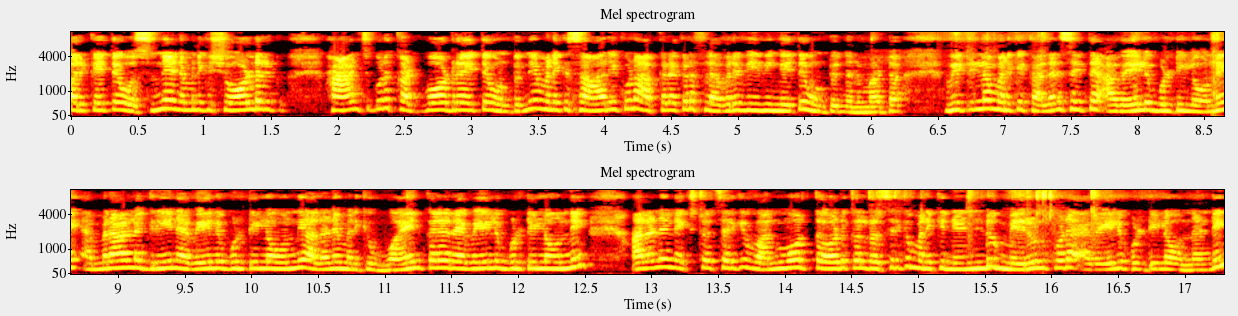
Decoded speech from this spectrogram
వర్క్ అయితే వస్తుంది. అండ్ మనకి షోల్డర్ హ్యాండ్స్ కూడా కట్ బార్డర్ అయితే ఉంటుంది. మనకి సారీ కూడా అక్కడక్కడ ఫ్లవర్ వీవింగ్ అయితే ఉంటుంది అనమాట వీటిలో మనకి కలర్స్ అయితే అవైలబిలిటీలో ఉన్నాయి. ఎమరాల్డ్ గ్రీన్ అవైలబిలిటీలో ఉంది. అలానే మనకి వైన్ కలర్ అవైలబిలిటీలో ఉంది. అలానే నెక్స్ట్ వచ్చేసరికి వన్ మోర్ థర్డ్ కలర్ వచ్చేసరికి మనకి నిండు మెరూన్ కూడా అవైలబిలిటీలో ఉందండి.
